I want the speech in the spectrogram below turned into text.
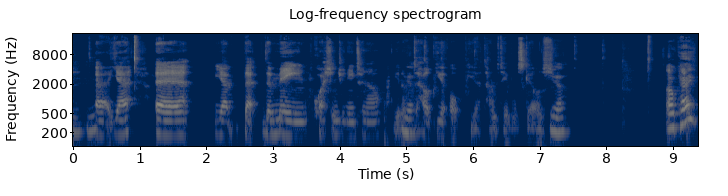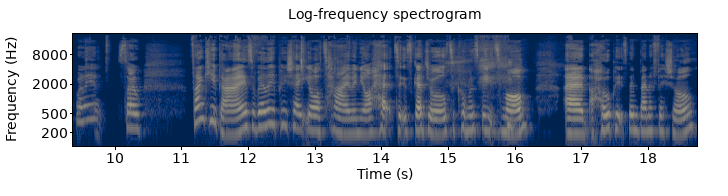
Mhm. uh yeah uh yeah that the main questions you need to know you know Yeah. to help you up your timetable skills. Yeah. Okay, brilliant. So, thank you guys. I really appreciate your time and your hectic schedule to come and speak to mom. Um, I hope it's been beneficial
